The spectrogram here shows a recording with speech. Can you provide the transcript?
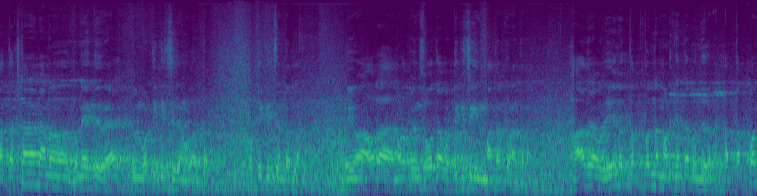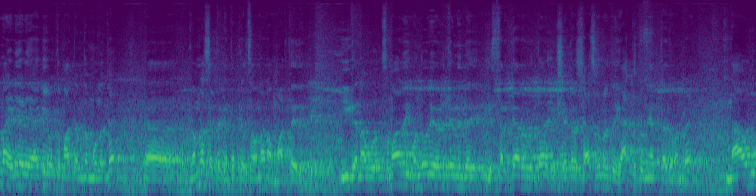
ಆ ತಕ್ಷಣ ನಾನು ಧ್ವನಿ ಎತ್ತಿದರೆ ಇವನು ಹೊಟ್ಟೆ ಕಿಚ್ಚಿದೆ ನೋಡು ಅಂತ. ಹೊಟ್ಟೆ ಕಿಚ್ಚು ಅಂತಲ್ಲ ಇವ ಅವರ ನೋಡಪ್ಪ, ಇವನು ಸೋತ ಹೊಟ್ಟೆ ಕಿಚ್ಚಿಗೆ ಹಿಂಗೆ ಮಾತಾಡ್ತಾನೆ ಅಂತಾರೆ. ಆದರೆ ಅವ್ರು ಏನು ತಪ್ಪನ್ನು ಮಾಡ್ಕೊಂತ ಬಂದಿದ್ದಾರೆ. ಆ ತಪ್ಪನ್ನು ಎಳೆ ಎಳೆಯಾಗಿ ಇವತ್ತು ಮಾಧ್ಯಮದ ಮೂಲಕ ಗಮನ ಸೆಳ್ತಕ್ಕಂಥ ಕೆಲಸವನ್ನು ನಾವು ಮಾಡ್ತಾ ಇದ್ದೀವಿ. ಈಗ ನಾವು ಸುಮಾರು ಈ ಒಂದೂವರೆ, ಎರಡು ತಿಂಗಳಿಂದ ಈ ಸರ್ಕಾರ ವಿರುದ್ಧ, ಈ ಕ್ಷೇತ್ರದ ಶಾಸಕರ ವಿರುದ್ಧ ಯಾಕೆ ಧ್ವನಿ ಆಗ್ತಾ ಇದ್ದಾವೆ ಅಂದರೆ, ನಾವು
